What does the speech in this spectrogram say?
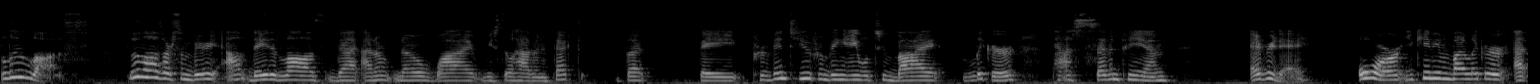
blue laws. Blue laws are some very outdated laws that I don't know why we still have in effect, but they prevent you from being able to buy liquor past 7 p.m. every day, or you can't even buy liquor at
